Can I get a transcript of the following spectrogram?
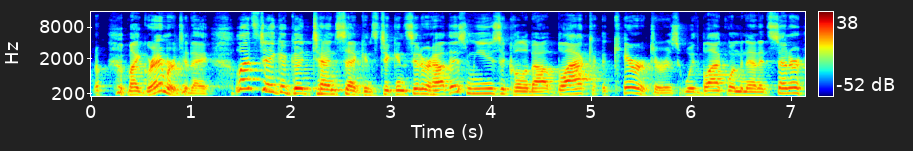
my grammar today. Let's take a good 10 seconds to consider how this musical about black characters with black women at its center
